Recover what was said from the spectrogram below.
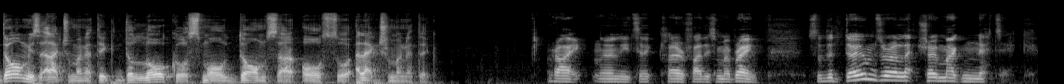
dome is electromagnetic, the local small domes are also electromagnetic. Right, I need to clarify this in my brain. So the domes are electromagnetic,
